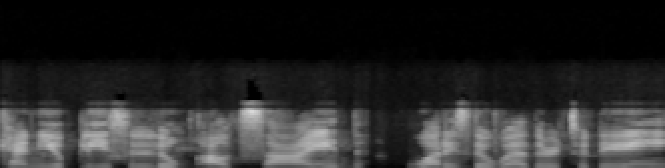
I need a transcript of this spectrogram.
Can you please look outside? What is the weather today?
